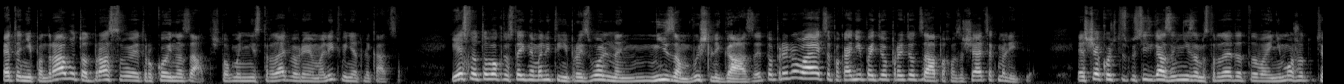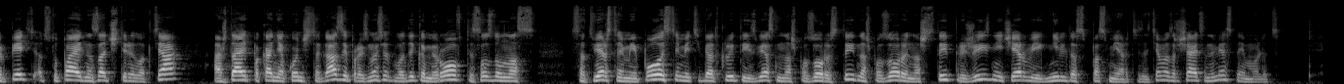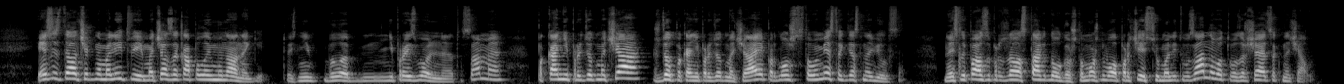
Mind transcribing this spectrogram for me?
это не по нраву, то отбрасывает рукой назад, чтобы не страдать во время молитвы и не отвлекаться. Если у того, кто стоит на молитве, непроизвольно низом вышли газы, то прерывается, пока не пойдет, пройдет запах, возвращается к молитве. Если человек хочет спустить газы низом, страдает от этого и не может утерпеть, отступает назад 4 локтя, ожидает, пока не окончатся газы, и произносит «Владыка миров, ты создал нас с отверстиями и полостями, тебе открыто и известно наш позор и стыд, наш позор и наш стыд при жизни, черви и гниль до по смерти». Затем возвращается на место и молится. Если стоял человек на молитве, и моча закапала ему на ноги, то есть не, было непроизвольно это самое, пока не пройдет моча, ждет, пока не пройдет моча, и продолжит с того места, где остановился. Но если пауза продолжалась так долго, что можно было прочесть всю молитву заново, то возвращается к началу.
